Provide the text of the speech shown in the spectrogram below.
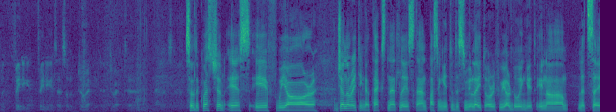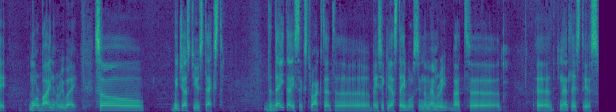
with feeding it, feeding it a sort of direct, direct uh, netlist? So the question is if we are generating a text netlist and passing it to the simulator, if we are doing it in a, let's say, more binary way. So we just use text. The data is extracted uh, basically as tables in the memory, but uh, uh, netlist is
